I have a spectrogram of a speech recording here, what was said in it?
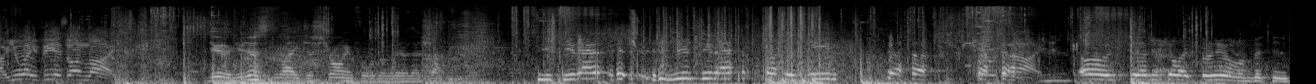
Our UAV is online. Dude, you're just like destroying fools over there with that shotgun. You see that? Did you see that fucking feed? Oh shit, I just killed like three of them bitches.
